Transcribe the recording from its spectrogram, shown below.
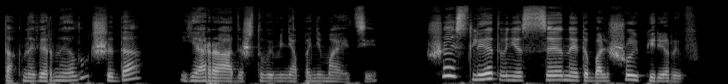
Так, наверное, лучше, да? Я рада, что вы меня понимаете. Шесть лет вне сцены – это большой перерыв.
